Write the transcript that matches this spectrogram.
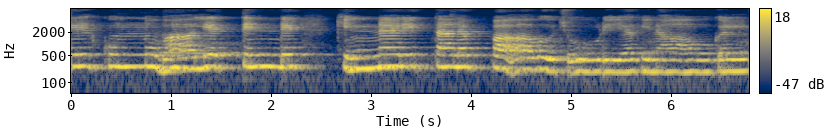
നിൽക്കുന്നു ബാല്യത്തിന്റെ കിന്നരിത്തലപ്പാവു ചൂടിയ കിനാവുകൾ.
